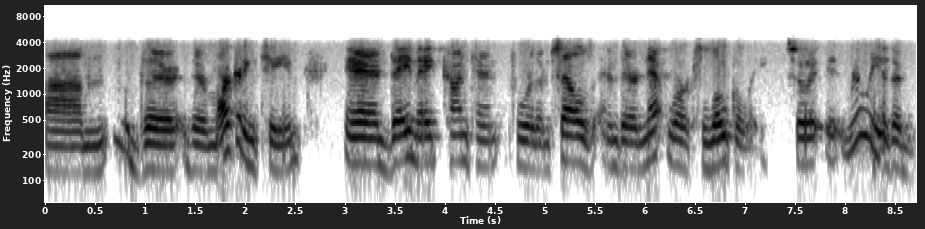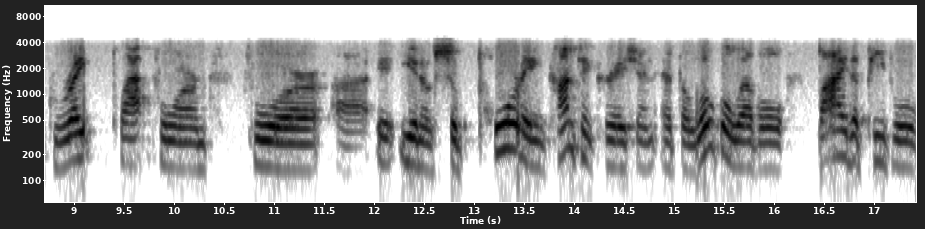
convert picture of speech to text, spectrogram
um, their their marketing team, and they make content for themselves and their networks locally. So it, really is a great platform for uh, you know supporting content creation at the local level by the people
